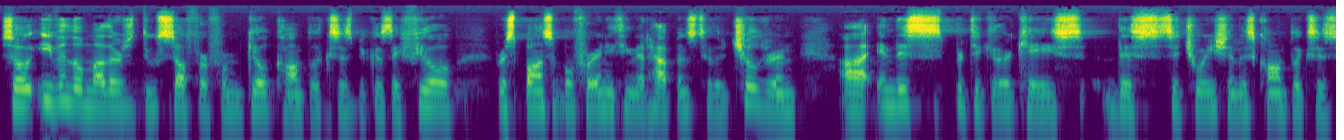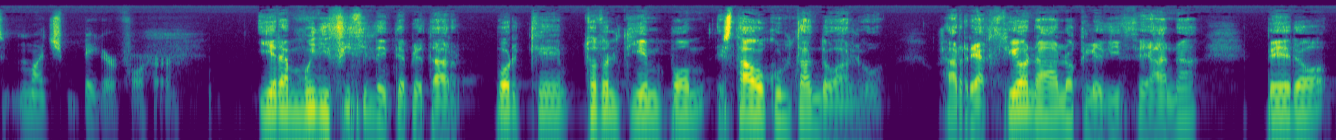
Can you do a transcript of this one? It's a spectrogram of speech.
So even though mothers do suffer from guilt complexes because they feel responsible for anything that happens to their children, uh, in this particular case, this situation, this complex is much bigger for her. Y era muy difícil de interpretar porque todo el tiempo está ocultando algo. O sea, reacciona a lo que le dice Ana, pero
